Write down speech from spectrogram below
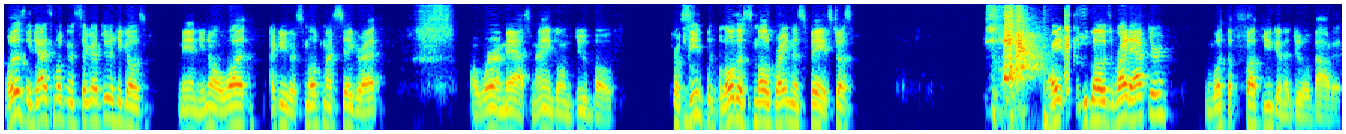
What does the guy smoking a cigarette do? He goes, man, you know what? I could either smoke my cigarette or wear a mask, and I ain't going to do both. Proceeds to blow the smoke right in his face, just Yeah. right. He goes right after. What the fuck you gonna do about it?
